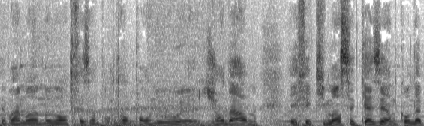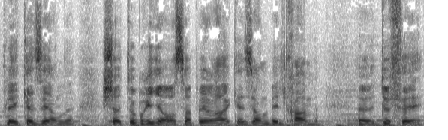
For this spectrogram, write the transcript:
C'est vraiment un moment très important pour nous, euh, les gendarmes. Effectivement, cette caserne qu'on appelait caserne Châteaubriand s'appellera caserne Beltrame, euh, de fait.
